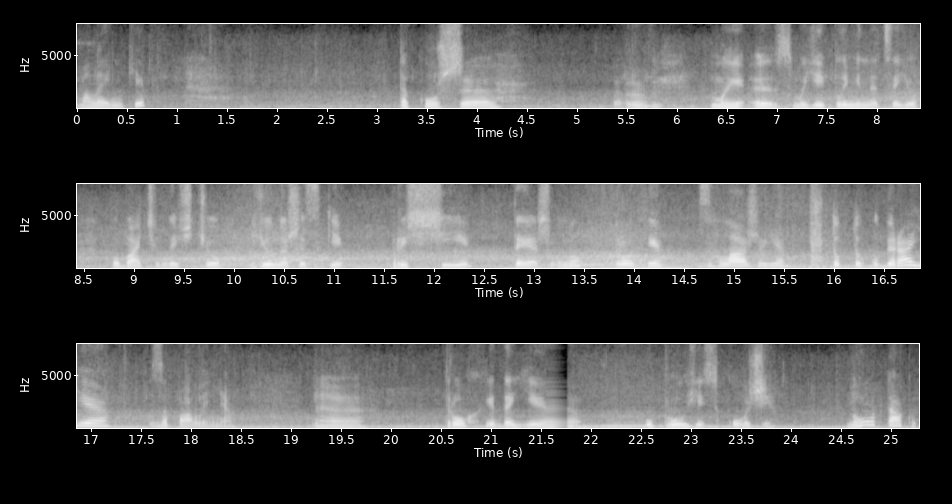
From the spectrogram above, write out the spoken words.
маленькі, також е, е, ми е, з моєю племінницею побачили, що юношеські прищі теж воно трохи зглажує, тобто убирає запалення, трохи дає упругість кожі. Ну, от так от.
